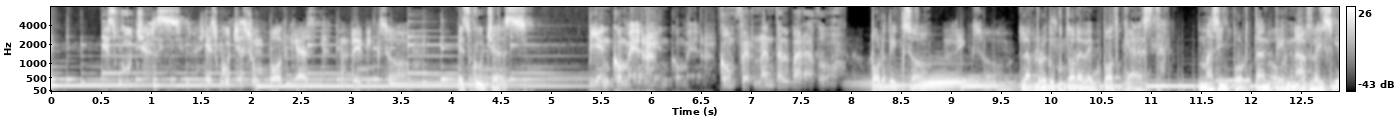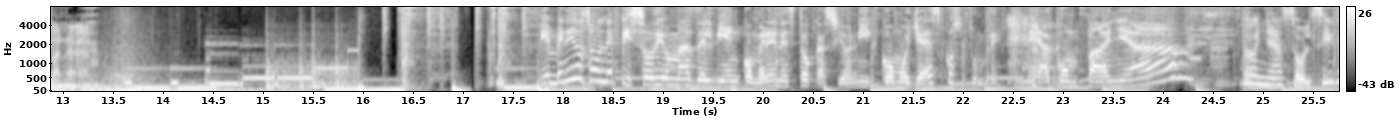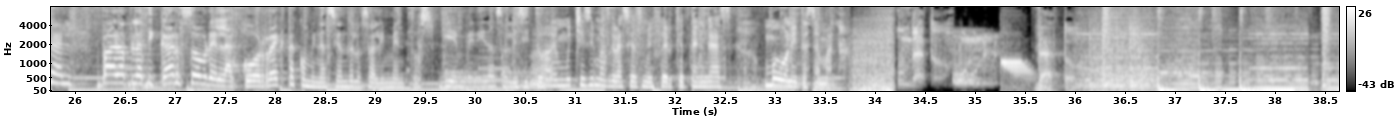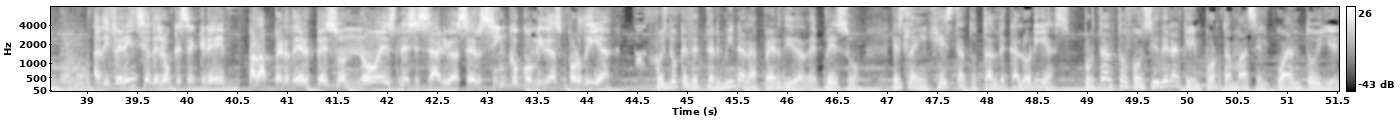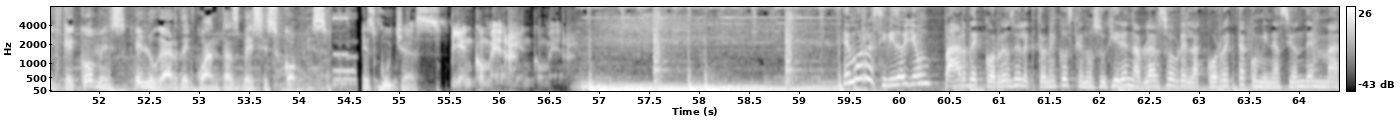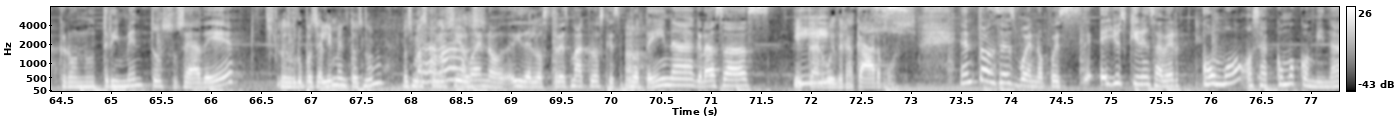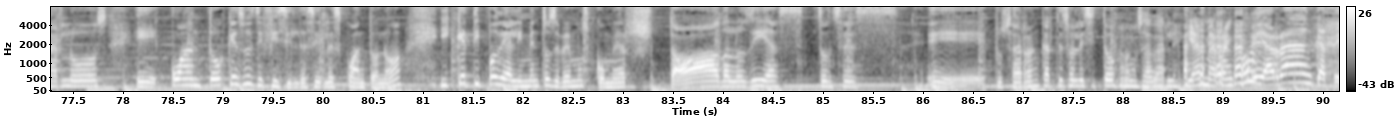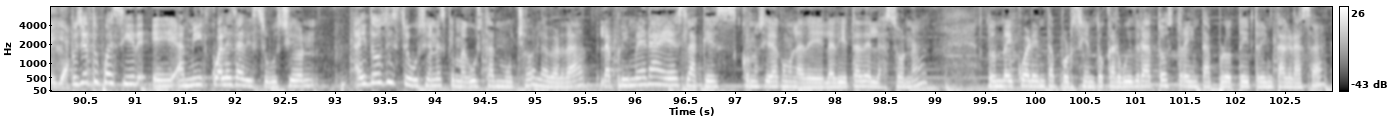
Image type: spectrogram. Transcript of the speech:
Escuchas. Escuchas un podcast de Dixo. Escuchas. Bien comer. Bien comer. Con Fernanda Alvarado. Por Dixo. Dixo. La productora de podcast más importante en habla hispana. Bienvenidos a un episodio más del Bien Comer en esta ocasión y como ya es costumbre, me acompaña Doña Sol Sigal. para platicar sobre la correcta combinación de los alimentos. Bienvenida, Solicito. Ay, muchísimas gracias, mi Fer, que tengas muy bonita semana. Un dato. Un dato. A diferencia de lo que se cree, para perder peso no es necesario hacer 5 comidas por día, pues lo que determina la pérdida de peso es la ingesta total de calorías. Por tanto, considera que importa más el cuánto y el qué comes en lugar de cuántas veces comes. Escuchas. Bien comer. Bien comer. Hemos recibido ya un par de correos electrónicos que nos sugieren hablar sobre la correcta combinación de macronutrimentos, o sea, de Los grupos de alimentos, ¿no? Los más Ah, conocidos. Bueno, y de los tres macros, que es proteína, grasas Y carbohidratos. carbos. Entonces, bueno, pues ellos quieren saber cómo, o sea, cómo combinarlos, eh, cuánto, que eso es difícil decirles cuánto, ¿no? Y qué tipo de alimentos debemos comer todos los días. Entonces, eh, pues arráncate, solecito. Vamos a darle. ¿Ya me arranco? Y arráncate ya. Pues yo te puedo decir eh, a mí cuál es la distribución. Hay dos distribuciones que me gustan mucho, la verdad. La primera es la que es conocida como la de la dieta de la zona, donde hay 40% carbohidratos, 30 prote y 30 grasa.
